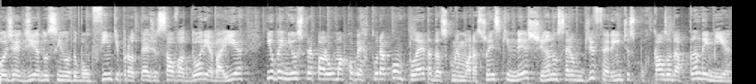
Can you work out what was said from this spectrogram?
Hoje é dia do Senhor do Bonfim, que protege Salvador e a Bahia, e o BNews preparou uma cobertura completa das comemorações que neste ano serão diferentes por causa da pandemia.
